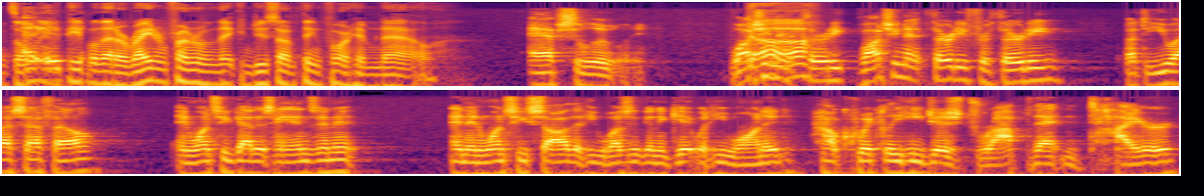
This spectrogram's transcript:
it's only it- people that are right in front of him that can do something for him now Absolutely. Watching Duh. that thirty, watching that thirty for thirty about the USFL, and once he got his hands in it, and then once he saw that he wasn't going to get what he wanted, how quickly he just dropped that entire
